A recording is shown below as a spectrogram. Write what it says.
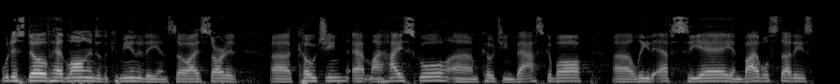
we just dove headlong into the community. And so I started uh, coaching at my high school, um, coaching basketball, uh, lead FCA and Bible studies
